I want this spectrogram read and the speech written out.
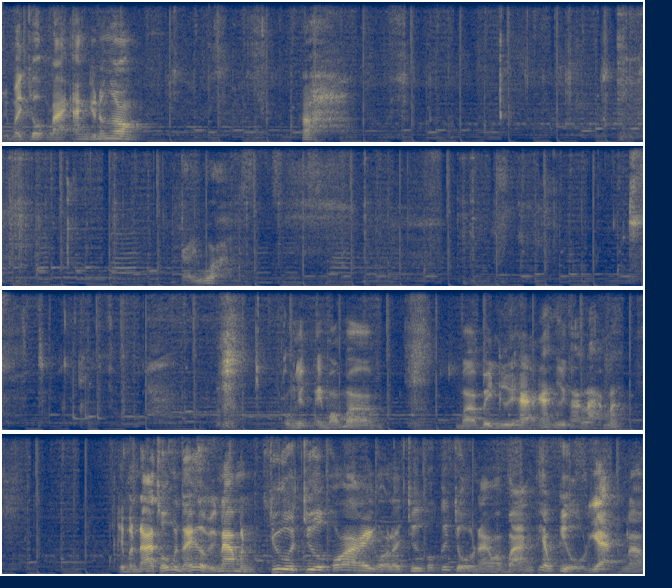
để mà trộn lại ăn cho nó ngon à. cay quá à. công nhận mấy món mà mà bên người hàng á người ta làm á thì mình đa số mình thấy ở Việt Nam mình chưa chưa có ai gọi là chưa có cái chỗ nào mà bán theo kiểu dạng là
